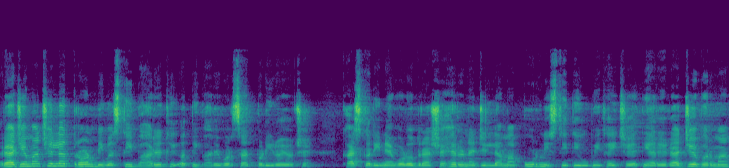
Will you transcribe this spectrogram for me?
રાજ્યમાં છેલ્લા ત્રણ દિવસથી ભારેથી અતિભારે વરસાદ પડી રહ્યો છે. ખાસ કરીને વડોદરા શહેર અને જિલ્લામાં પૂરની સ્થિતિ ઊભી થઈ છે, ત્યારે રાજ્યભરમાં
